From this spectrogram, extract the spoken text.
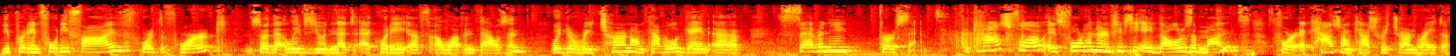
You put in 45 worth of work, so that leaves you a net equity of 11,000 with a return on capital gain of 70 the cash flow is $458 a month for a cash on cash return rate of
